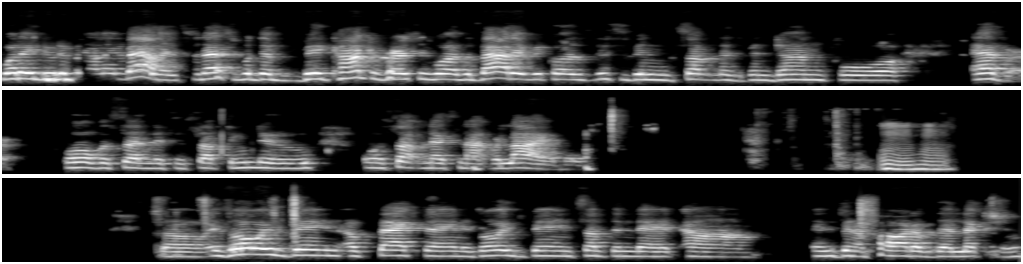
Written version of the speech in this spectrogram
Well, they do the mail-in ballot. So that's what the big controversy was about it because this has been something that's been done for ever. All of a sudden, this is something new or something that's not reliable. Hmm So it's always been a factor, and it's always been something that um, has been a part of the election.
